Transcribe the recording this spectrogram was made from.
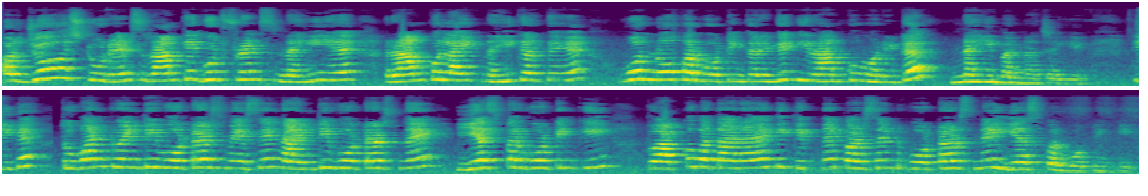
और जो स्टूडेंट्स राम के गुड फ्रेंड्स नहीं है, राम को लाइक नहीं करते हैं, वो नो पर वोटिंग करेंगे कि राम को मॉनिटर नहीं बनना चाहिए। ठीक है? तो 120 वोटर्स में से 90 वोटर्स ने यस पर वोटिंग की। तो आपको बताना है कि कितने परसेंट वोटर्स ने यस पर वोटिंग की।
